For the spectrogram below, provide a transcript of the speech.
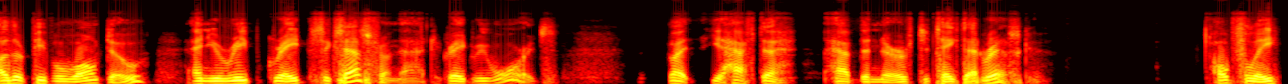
other people won't do, and you reap great success from that, great rewards. But you have to have the nerve to take that risk. Hopefully,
